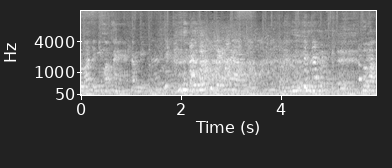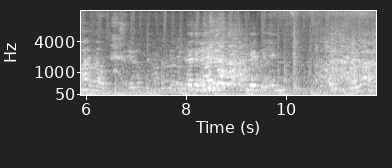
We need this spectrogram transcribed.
Sao mới tự nhiên mở màn hát tạm biệt. Vừa mà phát đâu đâu Yêu lắm tạm biệt. Chơi chơi Tạm biệt. Tự nhiên. Vậy quá à,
